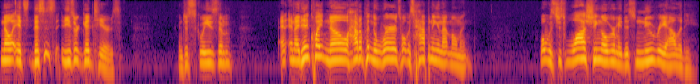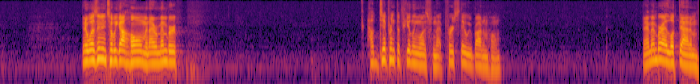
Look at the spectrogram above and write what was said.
no, it's, this is, these are good tears. And just squeezed him. And, and I didn't quite know how to put into words what was happening in that moment. What was just washing over me, this new reality. And it wasn't until we got home, and I remember how different the feeling was from that first day we brought him home. And I remember I looked at him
